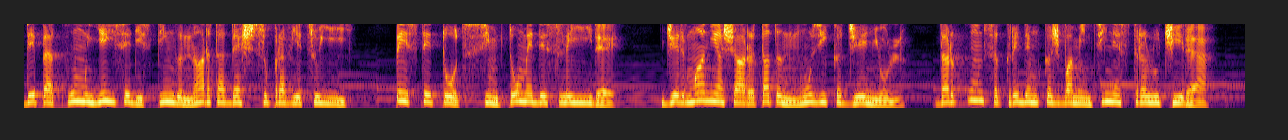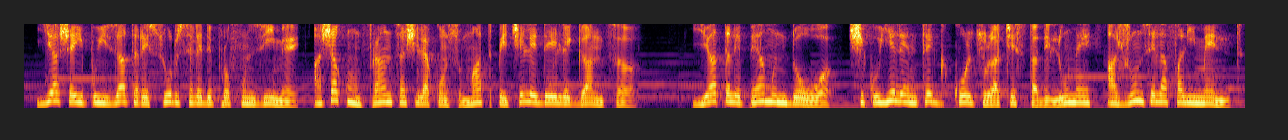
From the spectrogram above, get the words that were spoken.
de pe acum ei se disting în arta de a-și supraviețui. Peste tot simptome de sleire. Germania și-a arătat în muzică geniul, dar cum să credem că își va menține strălucirea? Ea și-a epuizat resursele de profunzime, așa cum Franța și le-a consumat pe cele de eleganță. Iată-le pe amândouă și cu ele întreg colțul acesta de lume ajunse la faliment,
